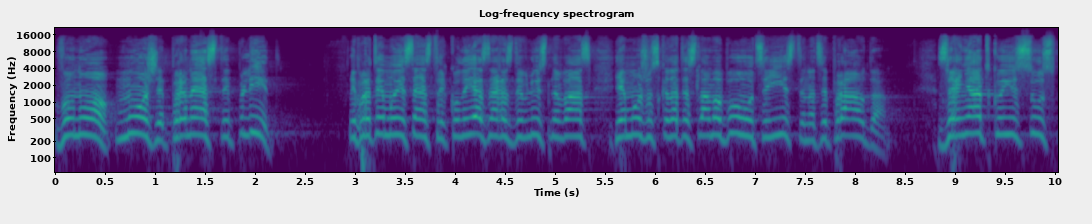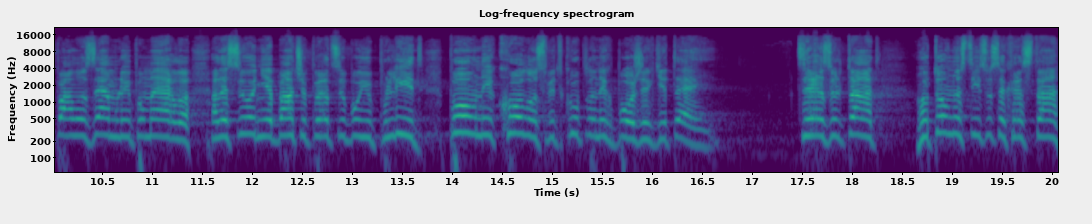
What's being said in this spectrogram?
воно може принести плід. І, брати мої сестри, коли я зараз дивлюсь на вас, я можу сказати, слава Богу, це істина, це правда. Зернятко Ісус впало землю і померло, але сьогодні я бачу перед собою плід, повний колос відкуплених Божих дітей. Це результат готовності Ісуса Христа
